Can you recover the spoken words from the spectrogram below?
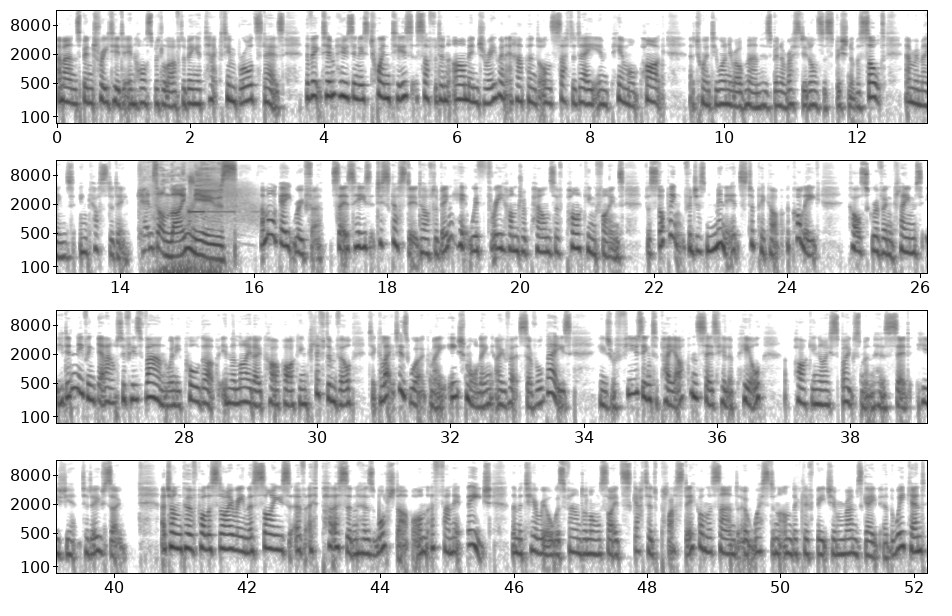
A man's been treated in hospital after being attacked in Broadstairs. The victim, who's in his 20s, suffered an arm injury when it happened on Saturday in Pierremont Park. A 21 year old man has been arrested on suspicion of assault and remains in custody. Kent Online News. A Margate roofer says he's disgusted after being hit with £300 of parking fines for stopping for just minutes to pick up a colleague. Carl Scriven claims he didn't even get out of his van when he pulled up in the Lido car park in Cliftonville to collect his workmate each morning over several days. He's refusing to pay up and says he'll appeal. ParkingEye spokesman has said he's yet to do so. A chunk of polystyrene the size of a person has washed up on a Thanet beach. The material was found alongside scattered plastic on the sand at Western Undercliff Beach in Ramsgate at the weekend.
